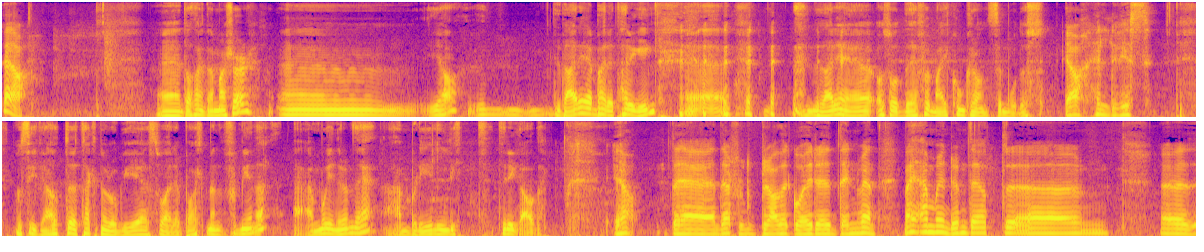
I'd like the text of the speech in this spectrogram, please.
Ja. Eh, Da tenkte jeg meg sjøl Ja, det der er bare terging. Eh, Det der er altså, Det er for meg konkurransemodus. Ja, heldigvis. Nå sier jeg at teknologi er svaret på alt, men for min del, jeg må innrømme det, jeg blir litt trigga av det. Ja, det, det er i hvert fall bra det går eh, den veien. Nei, jeg må innrømme det at øh, øh,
